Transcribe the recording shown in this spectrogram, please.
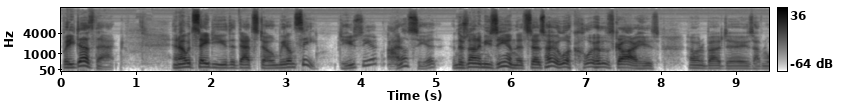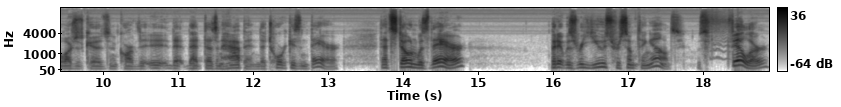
But he does that. And I would say to you that that stone we don't see. Do you see it? I don't see it. And there's not a museum that says, hey, look, look at this guy. He's having a bad day. He's having to watch his kids and carve it. it that, that doesn't happen. The torque isn't there. That stone was there, but it was reused for something else. Was filler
